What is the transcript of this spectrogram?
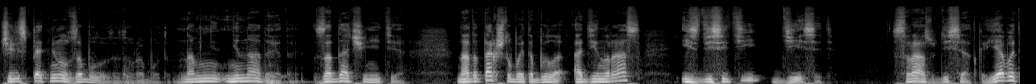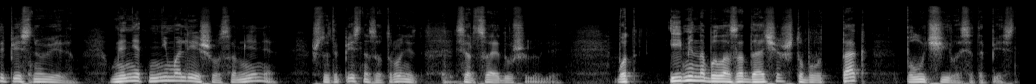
через пять минут забудут эту работу. Нам не, не надо это. Задачи не те. Надо так, чтобы это было один раз из десяти десять. Сразу десятка. Я в этой песне уверен. У меня нет ни малейшего сомнения, что эта песня затронет сердца и души людей. Вот именно была задача, чтобы вот так получилась эта песня.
